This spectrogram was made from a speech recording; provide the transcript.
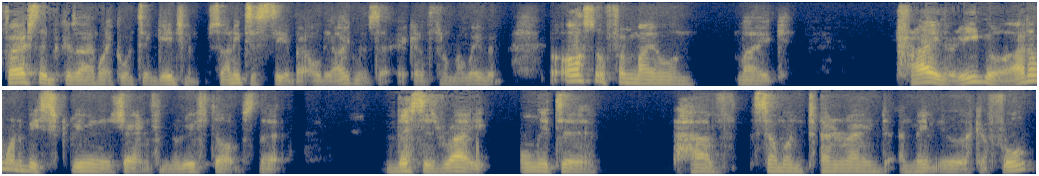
firstly because I want to go into engagement, so I need to see about all the arguments that are going to throw my way, but but also from my own like pride or ego. I don't want to be screaming and shouting from the rooftops that this is right, only to have someone turn around and make me look like a fool,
